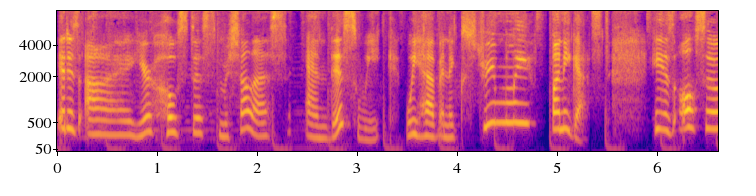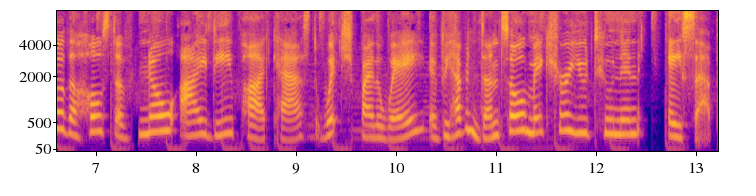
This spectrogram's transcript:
It is I, your hostess, Michelle S., and this week we have an extremely funny guest. He is also the host of No ID podcast, which, by the way, if you haven't done so, make sure you tune in ASAP,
